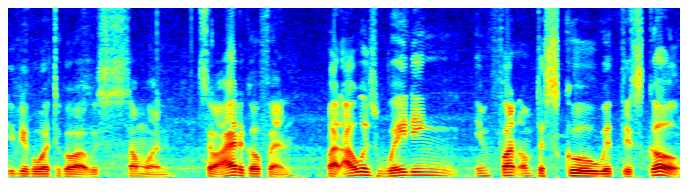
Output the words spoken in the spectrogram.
if you were to go out with someone. So I had a girlfriend, but I was waiting in front of the school with this girl.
